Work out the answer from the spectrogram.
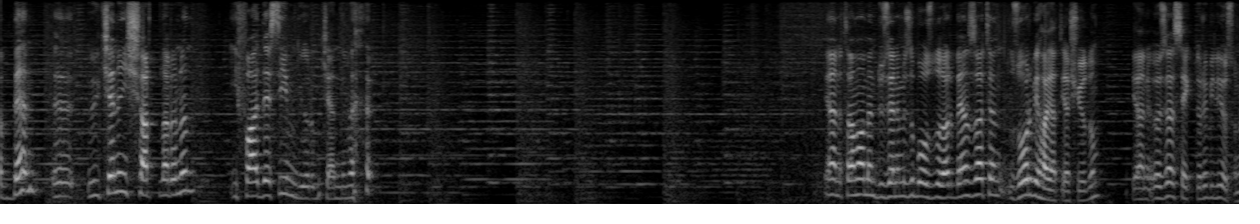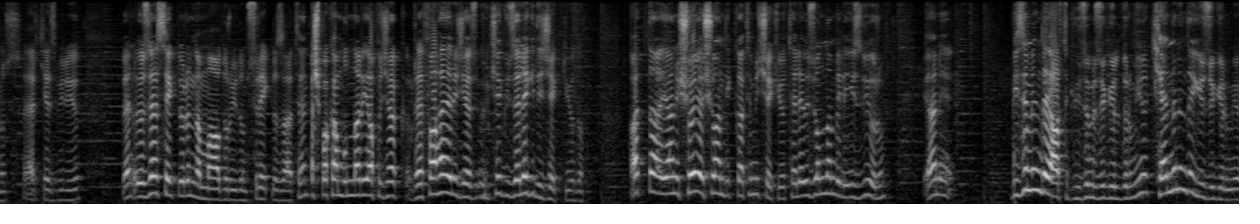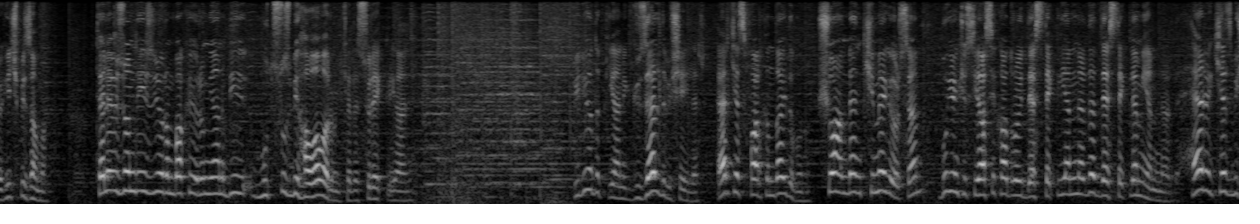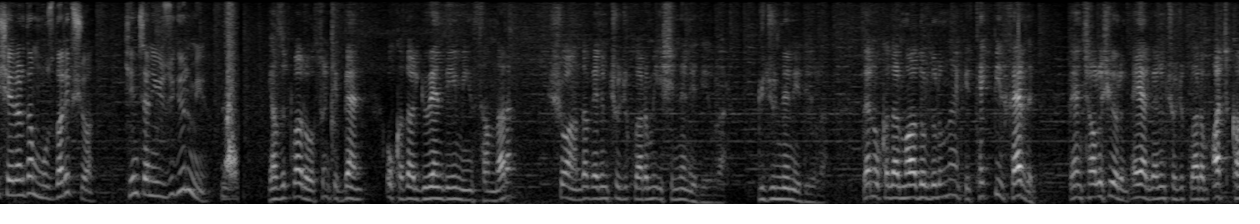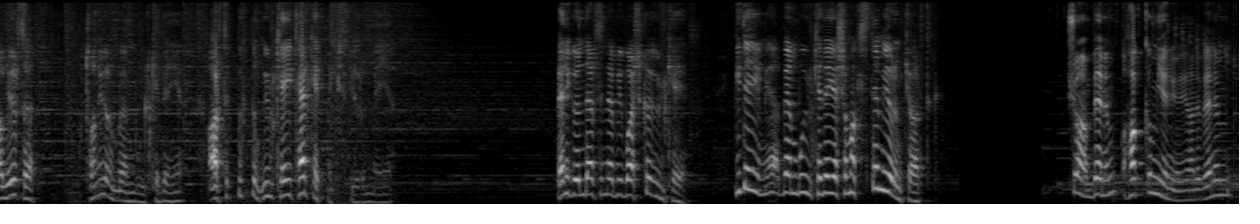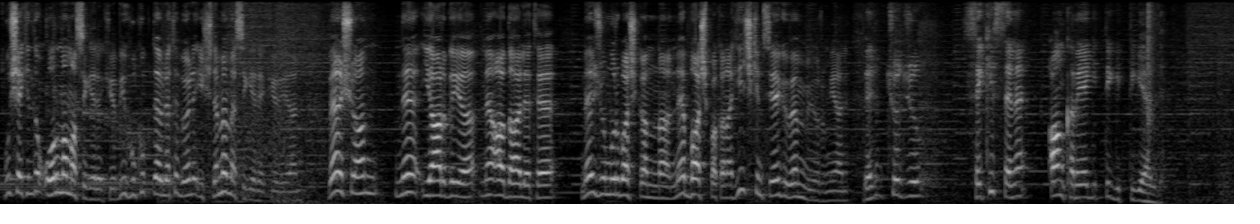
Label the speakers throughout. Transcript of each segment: Speaker 1: Ya ben e, ülkenin şartlarının ifadesiyim diyorum kendime. yani tamamen düzenimizi bozdular. Ben zaten zor bir hayat yaşıyordum. Yani özel sektörü biliyorsunuz. Herkes biliyor. Ben özel sektörün de mağduruydum sürekli zaten. Başbakan bunları yapacak, refaha ereceğiz, ülke güzele gidecek diyordum. Hatta yani şöyle şu an dikkatimi çekiyor. Televizyondan bile izliyorum. Yani Biziminin de artık yüzümüzü güldürmüyor. Kendinin de yüzü gülmüyor hiçbir zaman. Televizyonda izliyorum, bakıyorum yani bir mutsuz bir hava var ülkede sürekli yani. Biliyorduk yani güzeldi bir şeyler. Herkes farkındaydı bunu. Şu an ben kime görsem bugünkü siyasi kadroyu destekleyenler de desteklemeyenler de. Herkes bir şeylerden muzdarip şu an. Kimsenin yüzü gülmüyor.
Speaker 2: Yazıklar olsun ki ben o kadar güvendiğim insanlara şu anda benim çocuklarımı işinden ediyorlar. Gücünden ediyorlar. Ben o kadar mağdur durumdayım ki tek bir ferdim. Ben çalışıyorum. Eğer benim çocuklarım aç kalıyorsa utanıyorum ben bu ülkeden ya. Artık bıktım. Ülkeyi terk etmek istiyorum ben ya. Beni göndersinler bir başka ülkeye. Gideyim ya. Ben bu ülkede yaşamak istemiyorum ki artık.
Speaker 1: Şu an benim hakkım yeniyor yani benim bu şekilde olmaması gerekiyor. Bir hukuk devleti böyle işlememesi gerekiyor yani. Ben şu an ne yargıya, ne adalete, ne cumhurbaşkanına, ne başbakana hiç kimseye güvenmiyorum yani.
Speaker 2: Benim çocuğum 8 sene Ankara'ya gitti gitti geldi.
